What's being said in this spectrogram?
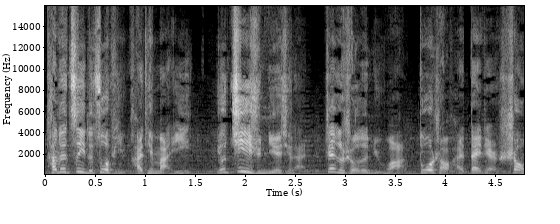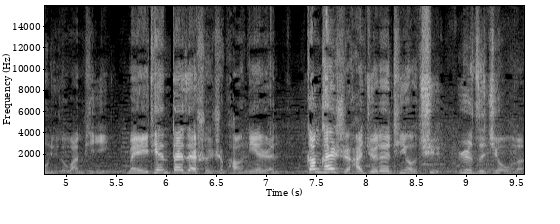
他对自己的作品还挺满意，又继续捏起来。这个时候的女娲多少还带点少女的顽皮，每天待在水池旁捏人。刚开始还觉得挺有趣，日子久了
